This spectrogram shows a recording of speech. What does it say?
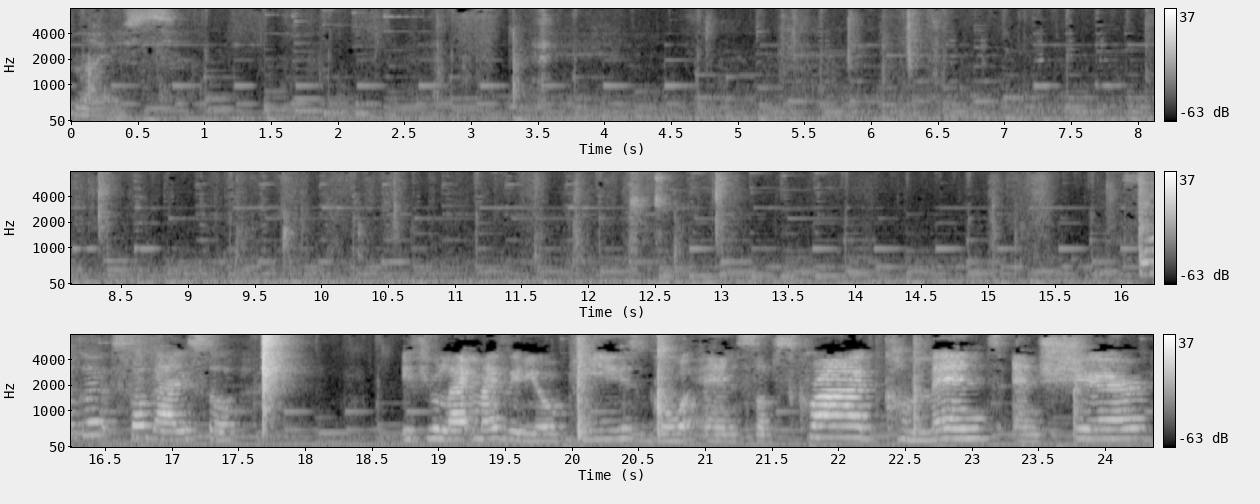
nice. So good so guys so if you like my video please go and subscribe comment and share.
